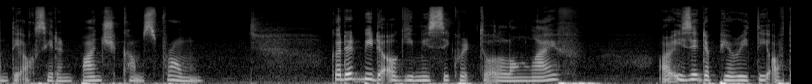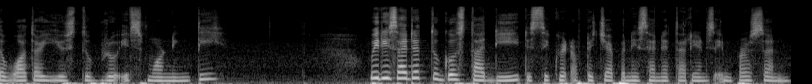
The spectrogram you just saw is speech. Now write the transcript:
antioxidant punch, comes from. Could it be the ogimi's secret to a long life? Or is it the purity of the water used to brew its morning tea? We decided to go study the secret of the Japanese centenarians in person.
